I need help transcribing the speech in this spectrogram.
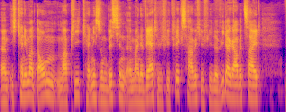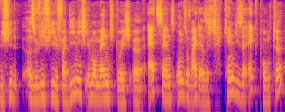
ähm, ich kenne immer Daumen, Mapi, kenne ich so ein bisschen äh, meine Werte, wie viel Klicks habe ich, wie viele Wiedergabezeit, wie viel, also wie viel verdiene ich im Moment durch äh, AdSense und so weiter. Also ich kenne diese Eckpunkte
